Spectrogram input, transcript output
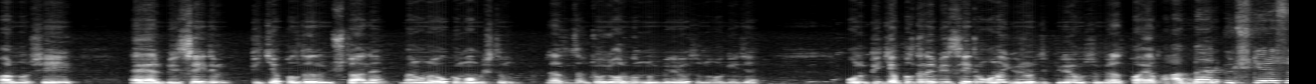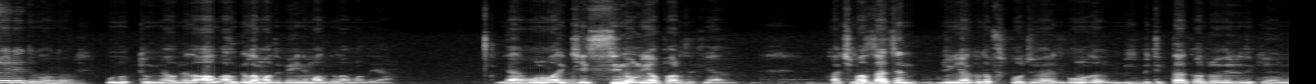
pardon şeyi eğer bilseydim pik yapıldığını 3 tane ben onu okumamıştım. Biraz çok yorgundum biliyorsunuz o gece. Onun pik yapıldığını bilseydim ona yürürdük biliyor musun? Biraz pay Abi ben 3 kere söyledim onu. Unuttum ya. Da al- algılamadı. Beynim algılamadı ya. Yani onu var kesin onu yapardık yani. Kaçmaz. Zaten dünya kadar futbolcu verdik. Onu da biz bir tık daha kadro verirdik yani.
